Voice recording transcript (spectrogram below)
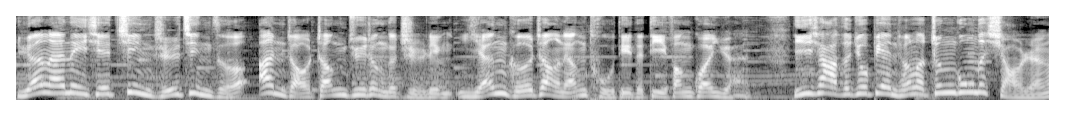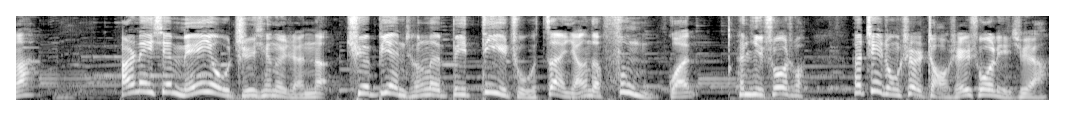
原来那些尽职尽责、按照张居正的指令严格丈量土地的地方官员，一下子就变成了争功的小人啊；而那些没有执行的人呢，却变成了被地主赞扬的父母官。你说说，那这种事儿找谁说理去啊？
